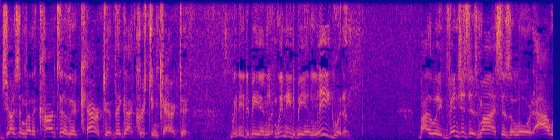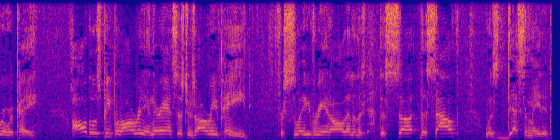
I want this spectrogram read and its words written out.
Judge them by the content of their character. If they got Christian character, we need to be in, we need to be in league with them. By the way, vengeance is mine, says the Lord, I will repay. All those people already and their ancestors already paid for slavery and all that other. The, the South was decimated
